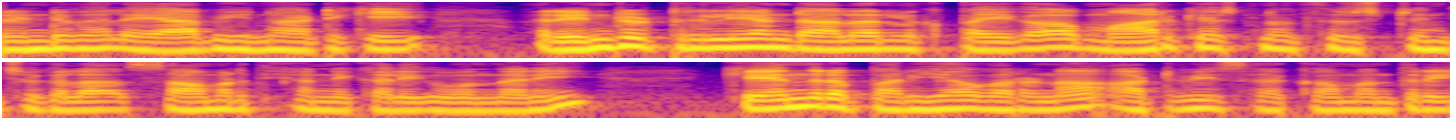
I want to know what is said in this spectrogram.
రెండు వేల యాభై నాటికి రెండు ట్రిలియన్ డాలర్లకు పైగా మార్కెట్ను సృష్టించగల సామర్థ్యాన్ని కలిగి ఉందని కేంద్ర పర్యావరణ అటవీ శాఖ మంత్రి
